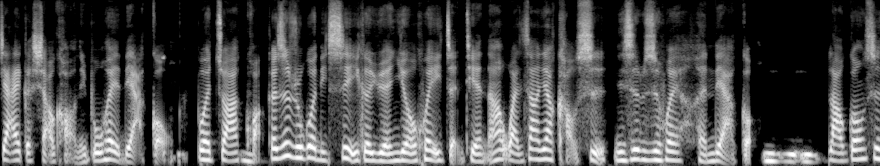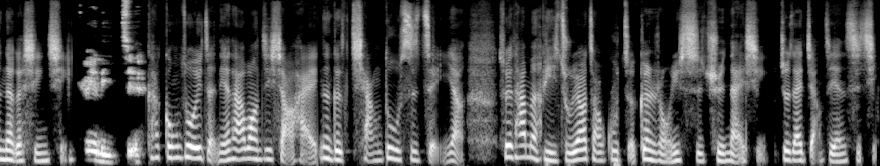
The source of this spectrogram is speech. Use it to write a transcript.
加一个小考，你不会俩工，不会抓狂。可是如果你是一个原油会一整天，然后晚上要考试，你是不是会很俩工？嗯嗯嗯。老公是那个心情，可以理解。他工作一整天，他忘记小孩那个强度是怎样，所以他们比主要照顾者更容易失去耐心。就在讲这件事情，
